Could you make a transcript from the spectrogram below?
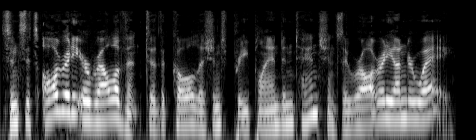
Since it's already irrelevant to the coalition's pre planned intentions, they were already underway.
